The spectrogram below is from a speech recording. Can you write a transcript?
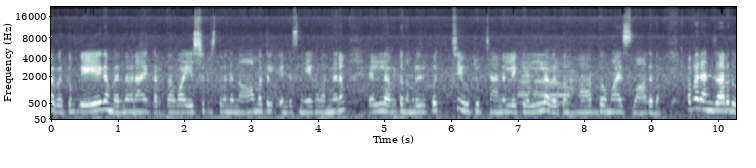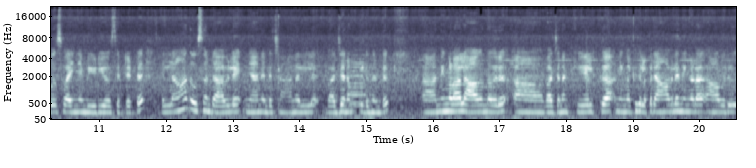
എല്ലാവർക്കും വേഗം വരുന്നവനായ കർത്താവായ യേശു ക്രിസ്തുവിന്റെ നാമത്തിൽ എന്റെ സ്നേഹവന്ദനം. എല്ലാവർക്കും നമ്മുടെ ഒരു കൊച്ചു യൂട്യൂബ് ചാനലിലേക്ക് എല്ലാവർക്കും ഹാർദവമായ സ്വാഗതം. അപ്പോൾ ഒരു അഞ്ചാറ് ദിവസമായി ഞാൻ വീഡിയോസ് ഇട്ടിട്ട് എല്ലാ ദിവസവും രാവിലെ ഞാൻ എന്റെ ചാനലിൽ വചനം ഇടുന്നുണ്ട്. നിങ്ങളാലാകുന്നവർ വചനം കേൾക്കുക. നിങ്ങൾക്ക് ചിലപ്പോൾ രാവിലെ നിങ്ങളുടെ ആ ഒരു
